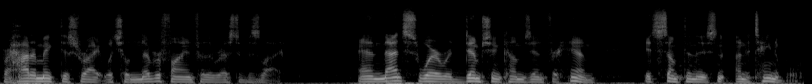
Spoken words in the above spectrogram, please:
for how to make this right, which he'll never find for the rest of his life. And that's where redemption comes in for him. It's something that's unattainable.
